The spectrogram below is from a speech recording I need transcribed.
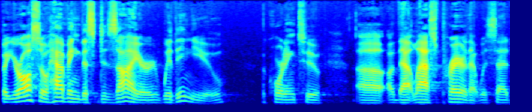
but you're also having this desire within you, according to uh, that last prayer that was said,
